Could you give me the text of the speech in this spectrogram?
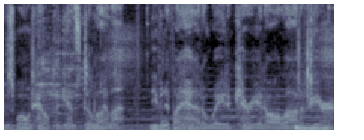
Reserves won't help against Delilah, even if I had a way to carry it all out of here.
